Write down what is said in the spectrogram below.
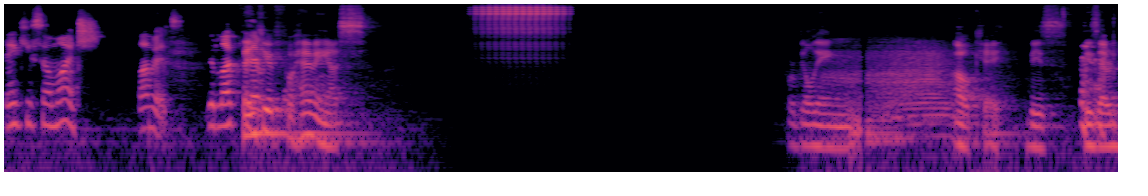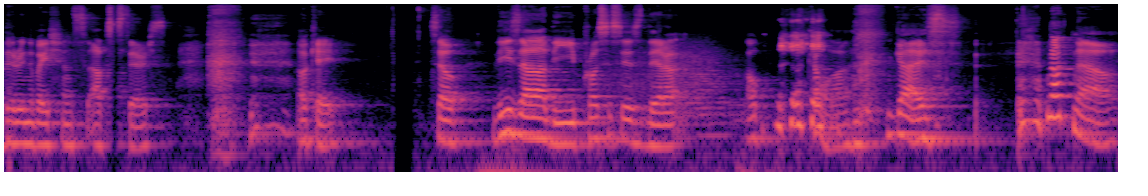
Thank you so much. Love it. Good luck. Thank you for having us. for building okay these these are the renovations upstairs okay so these are the processes that are oh come on. Guys not now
